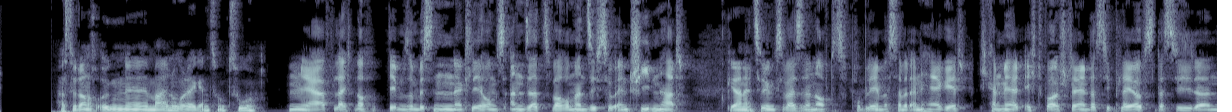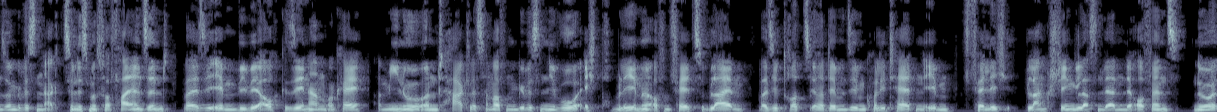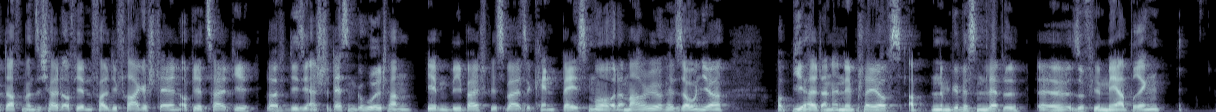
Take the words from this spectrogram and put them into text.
Hast du da noch irgendeine Meinung oder Ergänzung zu? Ja, vielleicht noch eben so ein bisschen ein Erklärungsansatz, warum man sich so entschieden hat. Gerne. Beziehungsweise dann auch das Problem, was damit einhergeht. Ich kann mir halt echt vorstellen, dass die Playoffs, dass sie dann so einen gewissen Aktionismus verfallen sind, weil sie eben, wie wir auch gesehen haben, okay, Amino und Harkless haben auf einem gewissen Niveau echt Probleme, auf dem Feld zu bleiben, weil sie trotz ihrer defensiven Qualitäten eben völlig blank stehen gelassen werden der Offense. Nur darf man sich halt auf jeden Fall die Frage stellen, ob jetzt halt die Leute, die sie anstattdessen geholt haben, eben wie beispielsweise Kent Basemore oder Mario Hazonia, ob die halt dann in den Playoffs ab einem gewissen Level äh, so viel mehr bringen,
